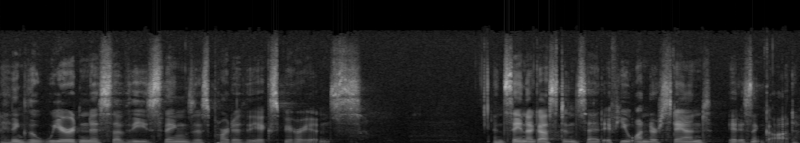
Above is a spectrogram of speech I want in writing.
I think the weirdness of these things is part of the experience. And St. Augustine said, if you understand, it isn't God.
